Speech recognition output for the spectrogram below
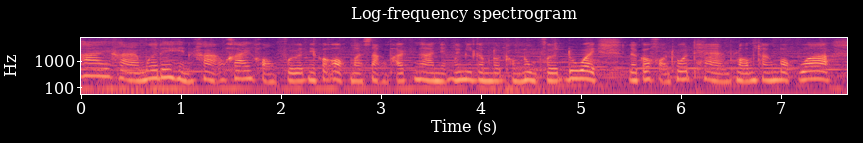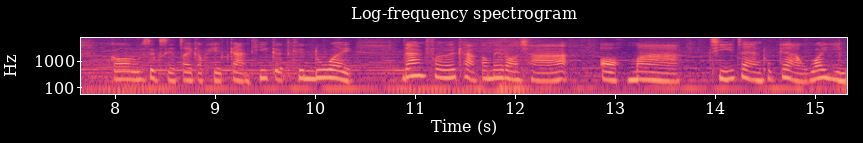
ค่ายค่ะ เมื่อได้เห็นข่าวค่ายของเฟิร์สเนี่ยก็ออกมาสั่งพักงานอย่างไม่มีกำหนดของหนุ่มเฟิร์สด้วยแล้วก็ขอโทษแทน พร้อมทั้งบอกว่า ก็รู้สึกเสียใจกับเหตุการณ์ที่เกิดขึ้นด้วย ด้านเฟิร์สค่ะก็ไม่รอช้าออกมาชี้แจงทุกอย่างว่าหญิง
